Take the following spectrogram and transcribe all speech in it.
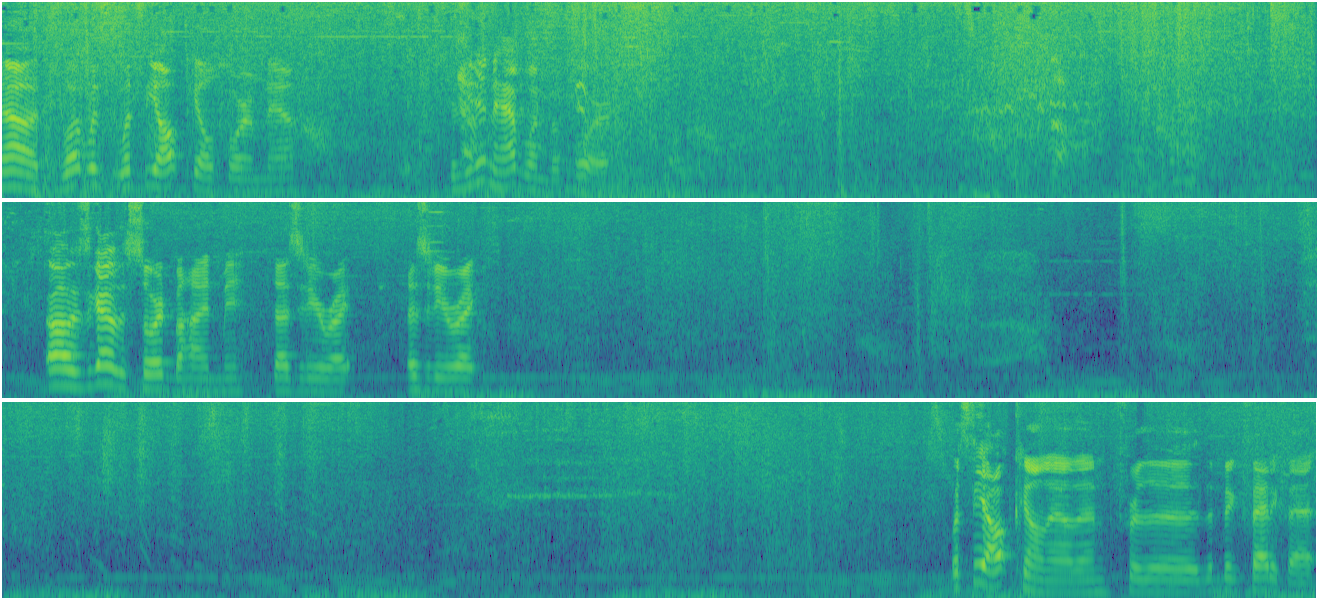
No, what was what's the alt kill for him now? Because he didn't have one before. Oh, there's a guy with a sword behind me. Does it to your right. Does it to your right. What's the alt kill now then for the the big fatty fat?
